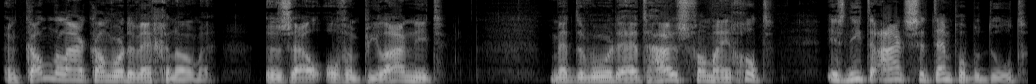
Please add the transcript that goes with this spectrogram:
Een kandelaar kan worden weggenomen, een zuil of een pilaar niet. Met de woorden het huis van mijn God is niet de aardse tempel bedoeld,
